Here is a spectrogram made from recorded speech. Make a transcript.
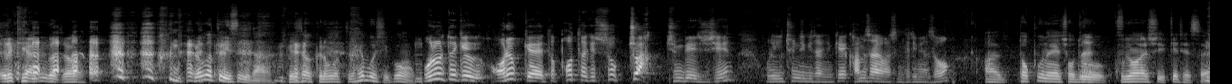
이렇게 하는 거죠. 네. 그런 것들이 있습니다. 그래서 그런 것들 해보시고 오늘 또 이렇게 어렵게 또 퍼터 이렇게 쑥 쫙 준비해 주신 우리 이춘진 기자님께 감사의 말씀 드리면서 아, 덕분에 저도 네. 구경할 수 있게 됐어요.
